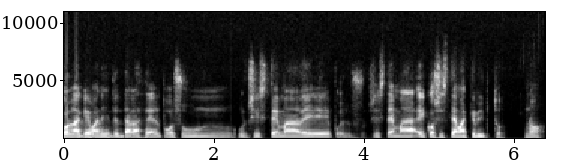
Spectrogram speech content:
con la que van a intentar hacer pues un, un sistema de, pues un sistema, ecosistema cripto, ¿no?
